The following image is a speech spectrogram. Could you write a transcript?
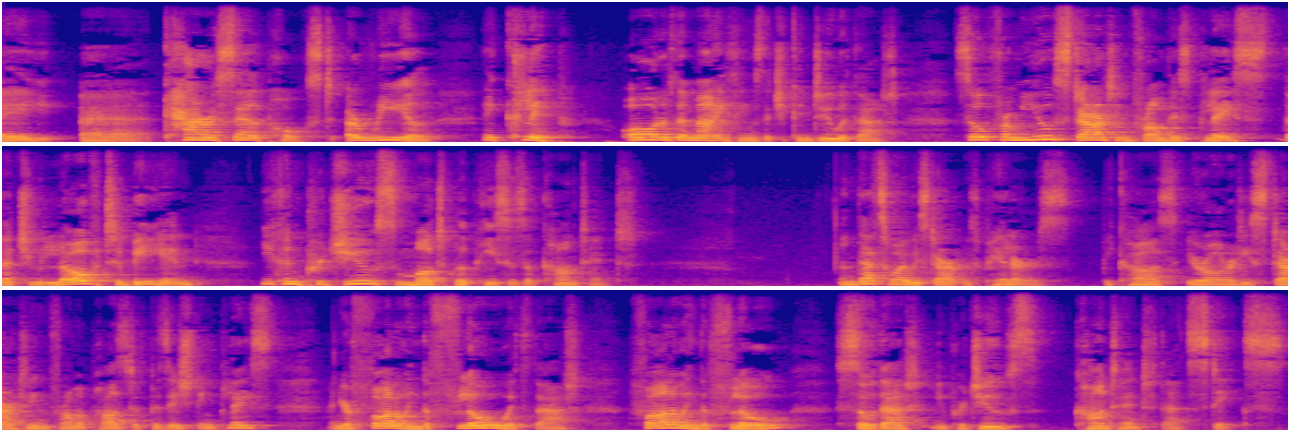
a uh, carousel post, a reel, a clip, all of the many things that you can do with that. So, from you starting from this place that you love to be in, you can produce multiple pieces of content. And that's why we start with pillars, because you're already starting from a positive positioning place and you're following the flow with that, following the flow so that you produce content that sticks.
